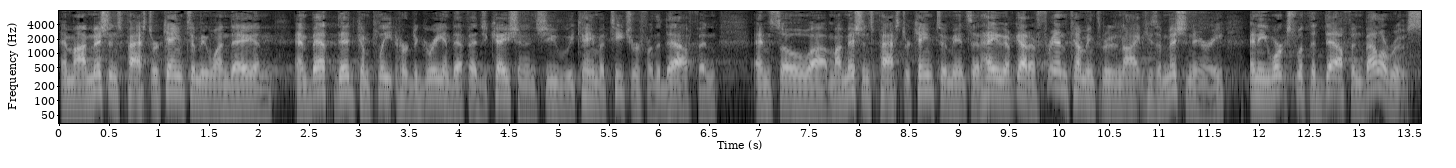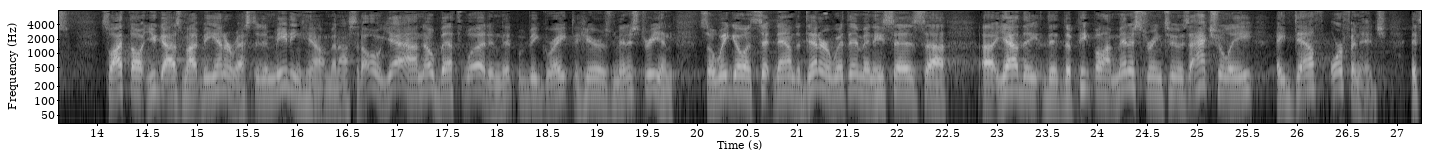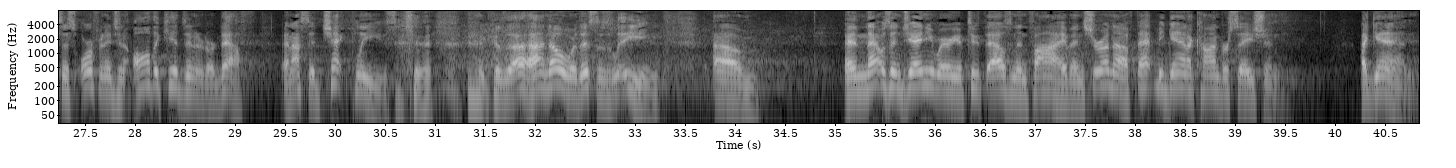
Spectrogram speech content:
And my missions pastor came to me one day, and, and Beth did complete her degree in deaf education, and she became a teacher for the deaf. And, and so uh, my missions pastor came to me and said, Hey, I've got a friend coming through tonight. He's a missionary, and he works with the deaf in Belarus. So I thought you guys might be interested in meeting him. And I said, Oh, yeah, I know Beth would, and it would be great to hear his ministry. And so we go and sit down to dinner with him, and he says, uh, uh, Yeah, the, the, the people I'm ministering to is actually a deaf orphanage. It's this orphanage, and all the kids in it are deaf. And I said, check, please, because I, I, know where this is leading. Um, and that was in January of 2005. And sure enough, that began a conversation again.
